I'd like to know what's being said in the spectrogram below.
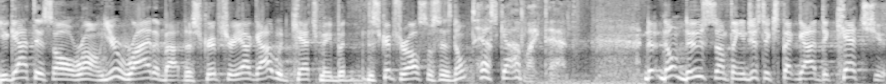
you got this all wrong. You're right about the scripture. Yeah, God would catch me, but the scripture also says don't test God like that. Don't do something and just expect God to catch you.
